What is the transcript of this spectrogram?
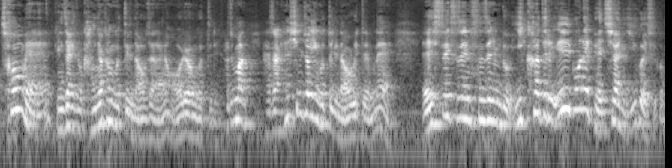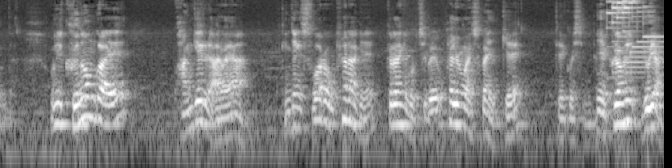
처음에 굉장히 좀 강력한 것들이 나오잖아요. 어려운 것들이. 하지만 가장 핵심적인 것들이 나오기 때문에 SX 선생님도 이 카드를 1번에 배치한 이유가 있을 겁니다. 우리 근원과의 관계를 알아야 굉장히 수월하고 편하게 끌어당기 법칙을 활용할 수가 있게 될 것입니다. 예, 그러면 요약.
